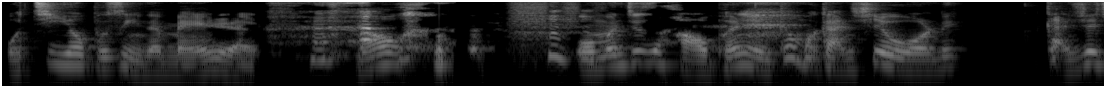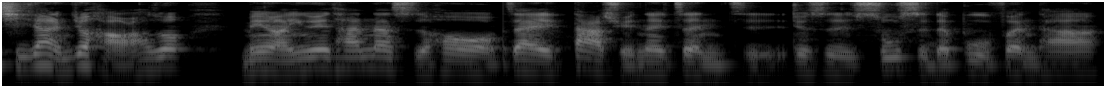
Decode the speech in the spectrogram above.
我既又不是你的媒人，然后 我们就是好朋友，你干嘛感谢我？你感谢其他人就好了。他说。没有啊，因为他那时候在大学那阵子，就是舒适的部分他，他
